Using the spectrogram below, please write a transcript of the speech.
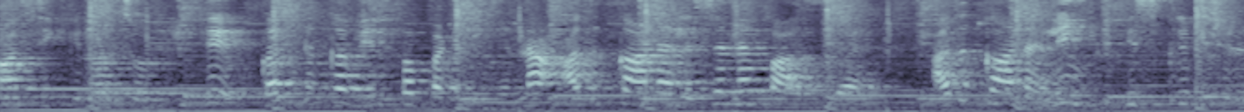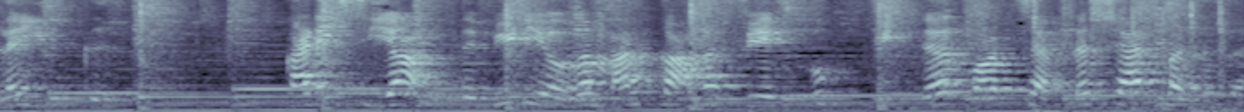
வாசிக்கணும்னு சொல்லிட்டு கத்துக்க விருப்பப்பட்டீங்கன்னா அதுக்கான லெசனை பாருங்க. அதுக்கான லிங்க் டிஸ்கிரிப்ஷன்ல இருக்கு. கடைசியா இந்த வீடியோவை மறக்காம ஃபேஸ்புக் ட்விட்டர் வாட்ஸ்அப்ல ஷேர் பண்ணுங்க.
